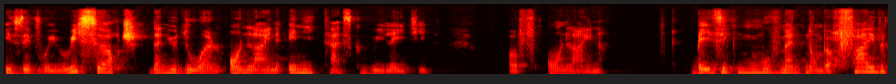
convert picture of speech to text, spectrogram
is every research that you do on online, any task related of online. Basic movement number five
